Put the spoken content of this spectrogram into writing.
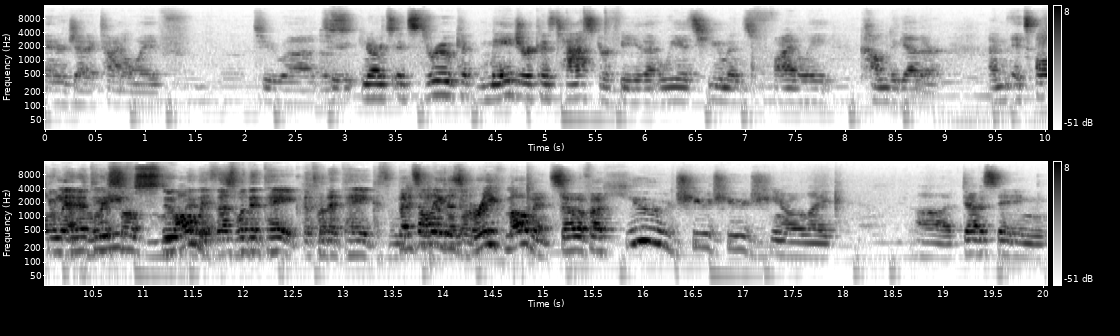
energetic tidal wave to, uh, to you know, it's, it's through major catastrophe that we as humans finally come together. And it's only a Humanity brief is so stupid. moment. That's what it takes. That's what it takes. But it's only this brief moment. So if a huge, huge, huge, you know, like uh, devastating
